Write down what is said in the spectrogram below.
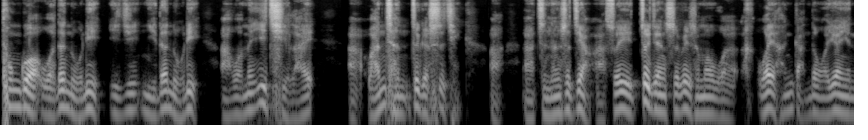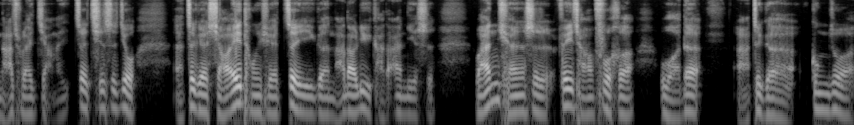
通过我的努力以及你的努力啊，我们一起来啊完成这个事情啊啊，只能是这样啊。所以这件事为什么我我也很感动，我愿意拿出来讲呢？这其实就啊，这个小 A 同学这一个拿到绿卡的案例是完全是非常符合我的啊这个工作。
